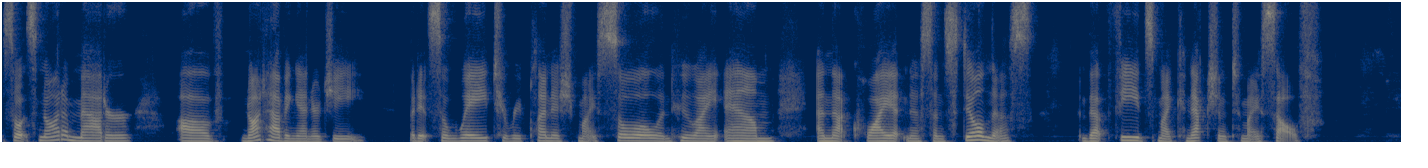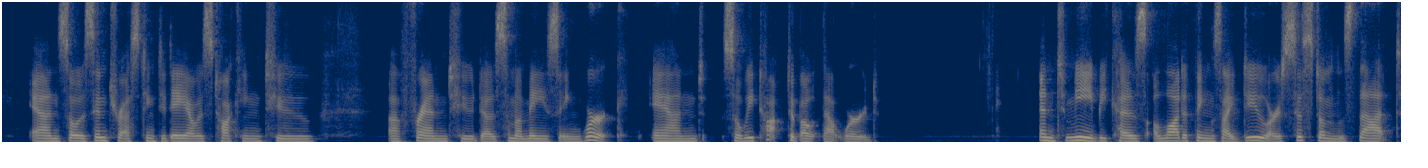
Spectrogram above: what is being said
So it's not a matter of not having energy but it's a way to replenish my soul and who I am and that quietness and stillness that feeds my connection to myself. And so it's interesting today. I was talking to a friend who does some amazing work. And so we talked about that word. And to me, because a lot of things I do are systems that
